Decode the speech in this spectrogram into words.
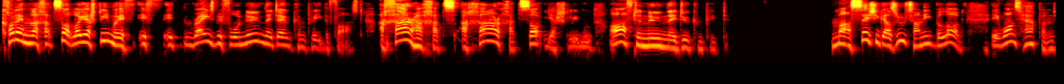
"Kodem lachatzot lo yashlimu." If if it rains before noon, they don't complete the fast. Achar hachatz achar chatzot yashlimu. After noon, they do complete it. It once happened.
